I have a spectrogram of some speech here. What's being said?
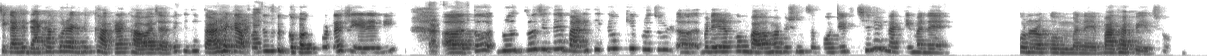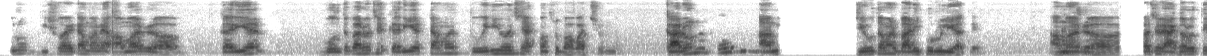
ঠিক আছে দেখা করে একদিন খাকড়া খাওয়া যাবে কিন্তু তার আগে আপাতত গল্পটা সেরে নি। তো রুদ্রজিতের বাড়ি থেকেও কি প্রচুর মানে এরকম বাবা মা ভীষণ সাপোর্টিভ ছিলেন নাকি মানে কোন রকম মানে বাধা পেয়েছ? পুরো বিষয়টা মানে আমার ক্যারিয়ার বলতে পারো যে ক্যারিয়ারটা আমার তৈরি হয়েছে একমাত্র বাবার জন্য। কারণ আমি যেহেতু আমার বাড়ি পুরুলিয়াতে আমার আচ্ছা। দু হাজার এগারোতে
